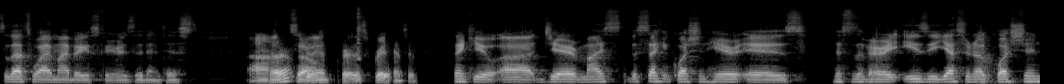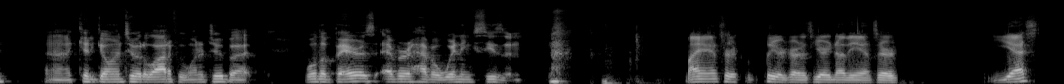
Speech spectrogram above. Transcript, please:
So that's why my biggest fear is the dentist. Um, That's a so good answer. That's a great answer. Thank you, uh, Jared. My the second question here is this is a very easy yes or no question. Uh, could go into it a lot if we wanted to, but will the Bears ever have a winning season? My answer is clear, Curtis. You already know the answer. Yes,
